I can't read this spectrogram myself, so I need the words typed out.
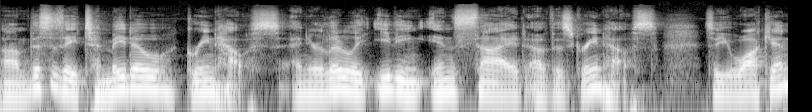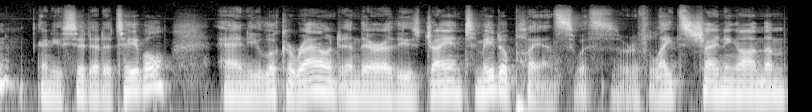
Um, this is a tomato greenhouse, and you're literally eating inside of this greenhouse. So you walk in and you sit at a table and you look around, and there are these giant tomato plants with sort of lights shining on them.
